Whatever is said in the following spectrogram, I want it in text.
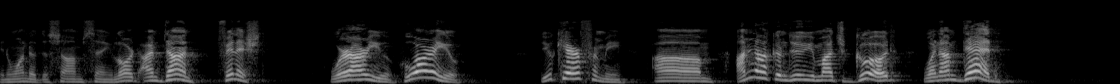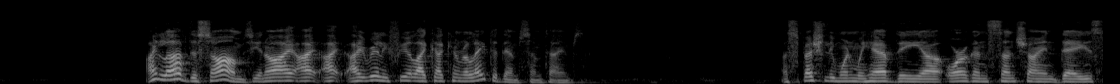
in one of the Psalms saying, Lord, I'm done, finished. Where are you? Who are you? Do you care for me? Um, I'm not going to do you much good when I'm dead. I love the Psalms. You know, I, I, I really feel like I can relate to them sometimes. Especially when we have the uh, Oregon sunshine days.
